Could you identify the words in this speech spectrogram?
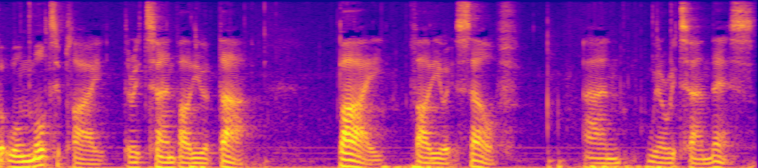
but we'll multiply the return value of that by value itself and we'll return this.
